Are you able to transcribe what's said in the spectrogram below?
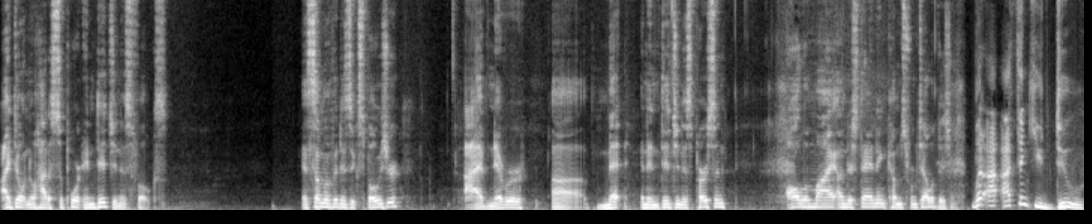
I don't know how to support indigenous folks. And some of it is exposure. I've never uh, met an indigenous person. All of my understanding comes from television. But I, I think you do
